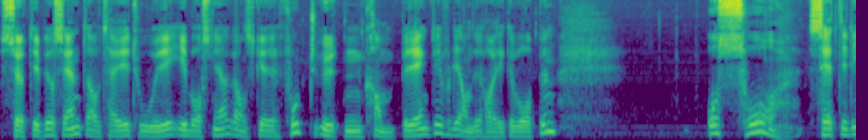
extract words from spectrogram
70% av territoriet i Bosnia ganske fort, uten kamper egentlig, for de andre har ikke våpen. Og så setter de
